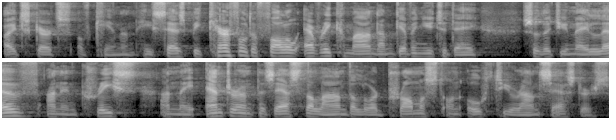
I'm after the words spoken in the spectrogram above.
outskirts of Canaan. He says, Be careful to follow every command I'm giving you today so that you may live and increase and may enter and possess the land the Lord promised on oath to your ancestors.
